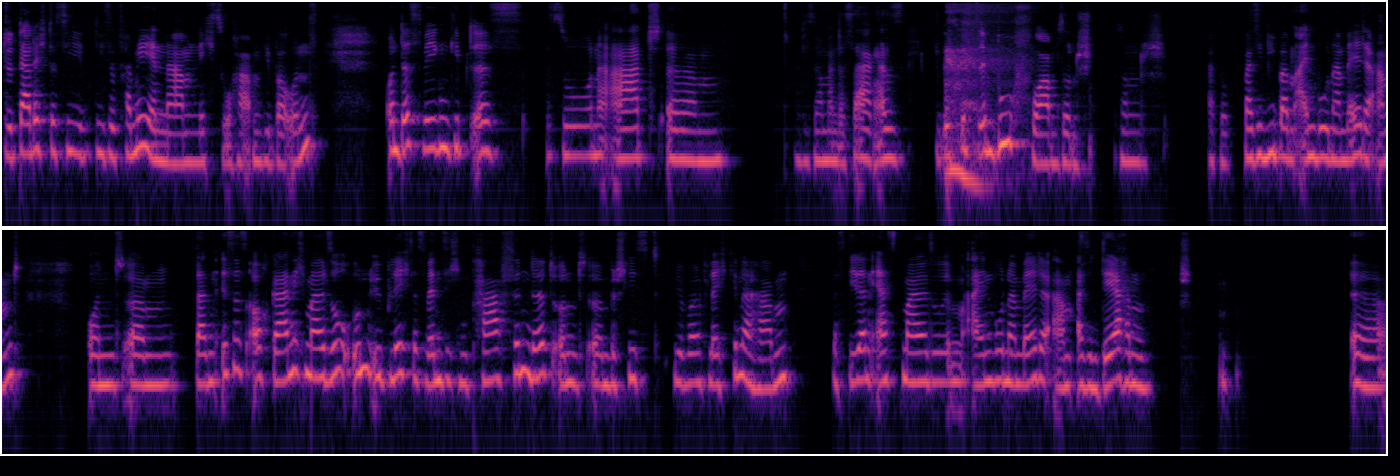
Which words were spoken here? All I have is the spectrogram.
dadurch, dass sie diese Familiennamen nicht so haben wie bei uns. Und deswegen gibt es so eine Art, ähm, wie soll man das sagen? Also es gibt in Buchform so ein, so ein, also quasi wie beim Einwohnermeldeamt. Und ähm, dann ist es auch gar nicht mal so unüblich, dass wenn sich ein Paar findet und äh, beschließt, wir wollen vielleicht Kinder haben, dass die dann erstmal so im Einwohnermeldeamt, also in deren äh,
